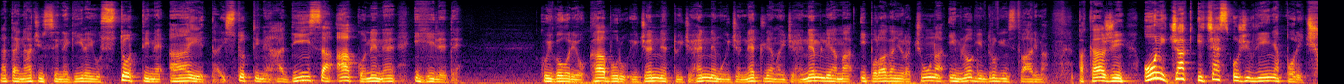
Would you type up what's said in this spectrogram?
Na taj način se negiraju stotine ajeta i stotine hadisa, ako ne, ne, i hiljede koji govori o kaburu i džennetu i džehennemu i džennetlijama i džehennemlijama i polaganju računa i mnogim drugim stvarima. Pa kaže, oni čak i čas oživljenja poriču.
